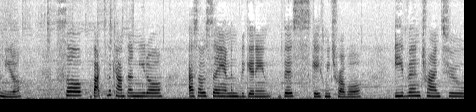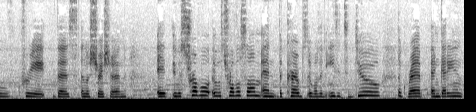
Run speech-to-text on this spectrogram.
needle. So back to the needle as I was saying in the beginning, this gave me trouble. Even trying to create this illustration, it, it was trouble it was troublesome and the curves it wasn't easy to do the grip and getting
